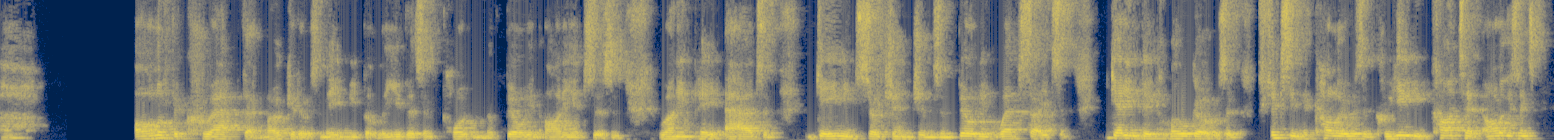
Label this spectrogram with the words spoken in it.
ah. All of the crap that marketers made me believe is important of building audiences and running paid ads and gaming search engines and building websites and getting big logos and fixing the colors and creating content, all of these things,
